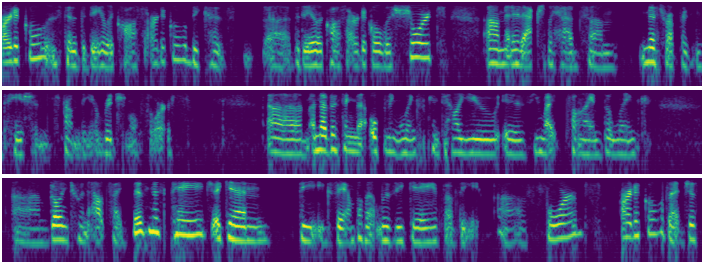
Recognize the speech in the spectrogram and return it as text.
article instead of the Daily Kos article because uh, the Daily Kos article was short um, and it actually had some misrepresentations from the original source. Um, another thing that opening links can tell you is you might find the link um, going to an outside business page. Again, the example that Lizzie gave of the uh, Forbes article that just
